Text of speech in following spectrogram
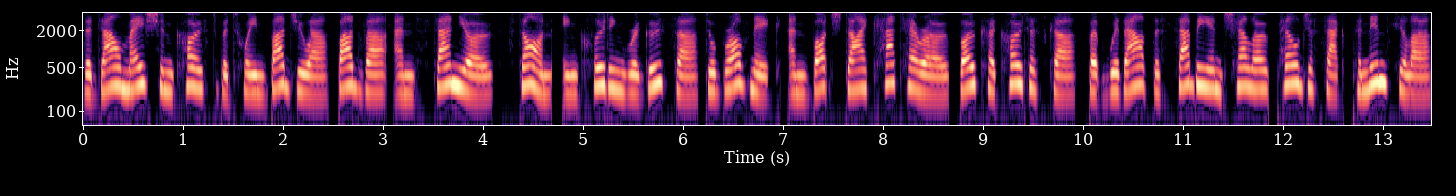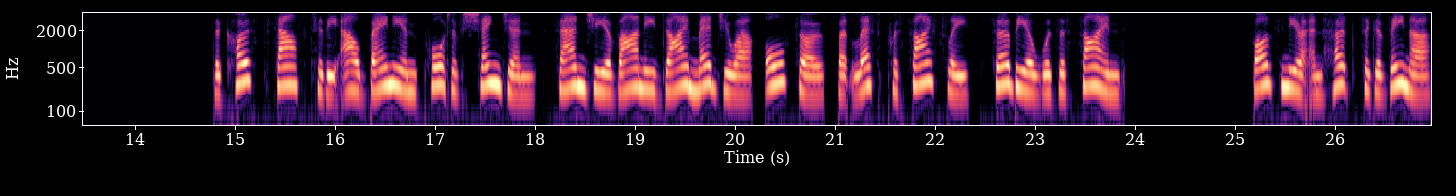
the Dalmatian coast between Budva and Stagno Ston, including Ragusa Dubrovnik and Bocche di Cattaro Boka Kotorska, but without the Sabbioncello Pelješac Peninsula, the coast south to the Albanian port of Shëngjin San Giovanni di Medua, also, but less precisely, Serbia was assigned. Bosnia and Herzegovina.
